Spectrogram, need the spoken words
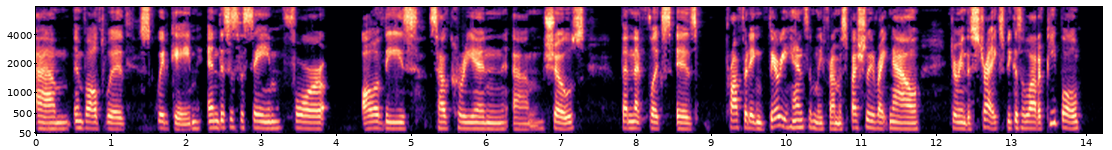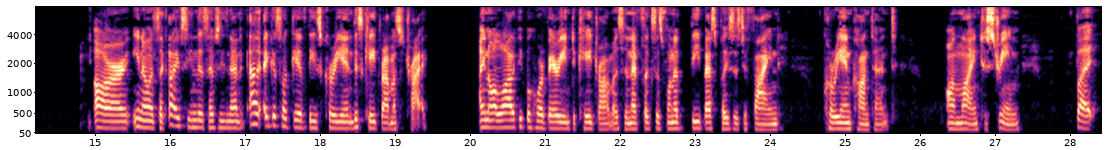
um, involved with Squid Game. And this is the same for all of these South Korean um, shows that Netflix is profiting very handsomely from, especially right now during the strikes, because a lot of people are, you know, it's like, oh, I've seen this, I've seen that. I, guess I'll give these Korean, this K dramas a try. I know a lot of people who are very into K dramas, and Netflix is one of the best places to find Korean content online to stream. But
